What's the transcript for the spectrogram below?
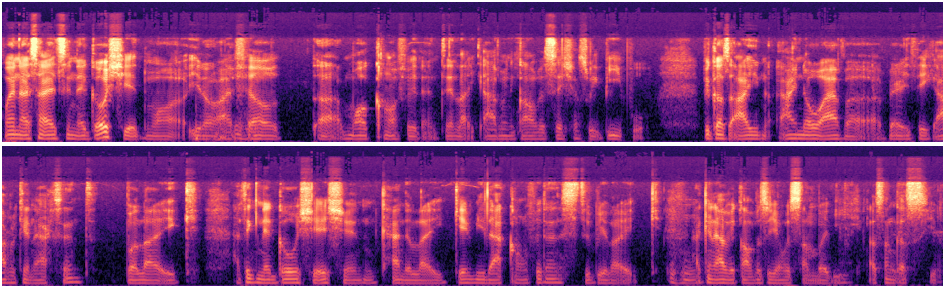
when I started to negotiate more, you know, I hmm felt uh, more confident in like having conversations with people because I I know I have a very thick African accent, but like I think negotiation kind of like gave me that confidence to be like hmm I can have a conversation with somebody as long as you know,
